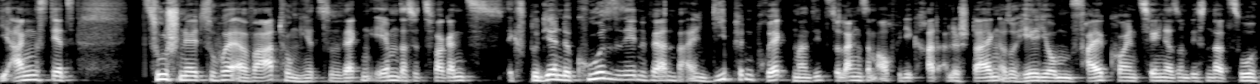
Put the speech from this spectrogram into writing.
die Angst jetzt, zu schnell zu hohe Erwartungen hier zu wecken, eben, dass wir zwar ganz explodierende Kurse sehen werden bei allen Deepin-Projekten. Man sieht so langsam auch, wie die gerade alle steigen. Also Helium, Filecoin zählen ja so ein bisschen dazu,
